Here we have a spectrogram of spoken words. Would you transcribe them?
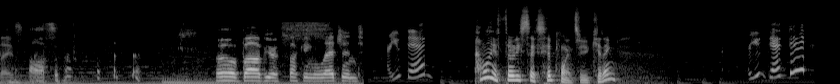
Nice. Awesome. Oh, Bob, you're a fucking legend. Are you dead? I only have 36 hit points. Are you kidding? Are you dead dead?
